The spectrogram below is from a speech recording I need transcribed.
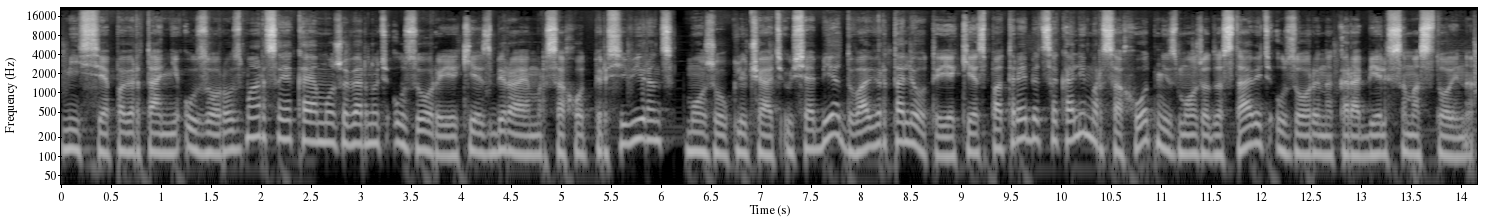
Місія павяртанні ўзору з марса, якая можа вярнуць узоры, якія збірае марсаход персеверанс, можа ўключаць у сябе два верталёты, якія спатрэбяцца, калі марсаход не зможа даставіць узоры на карабель самастойна.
